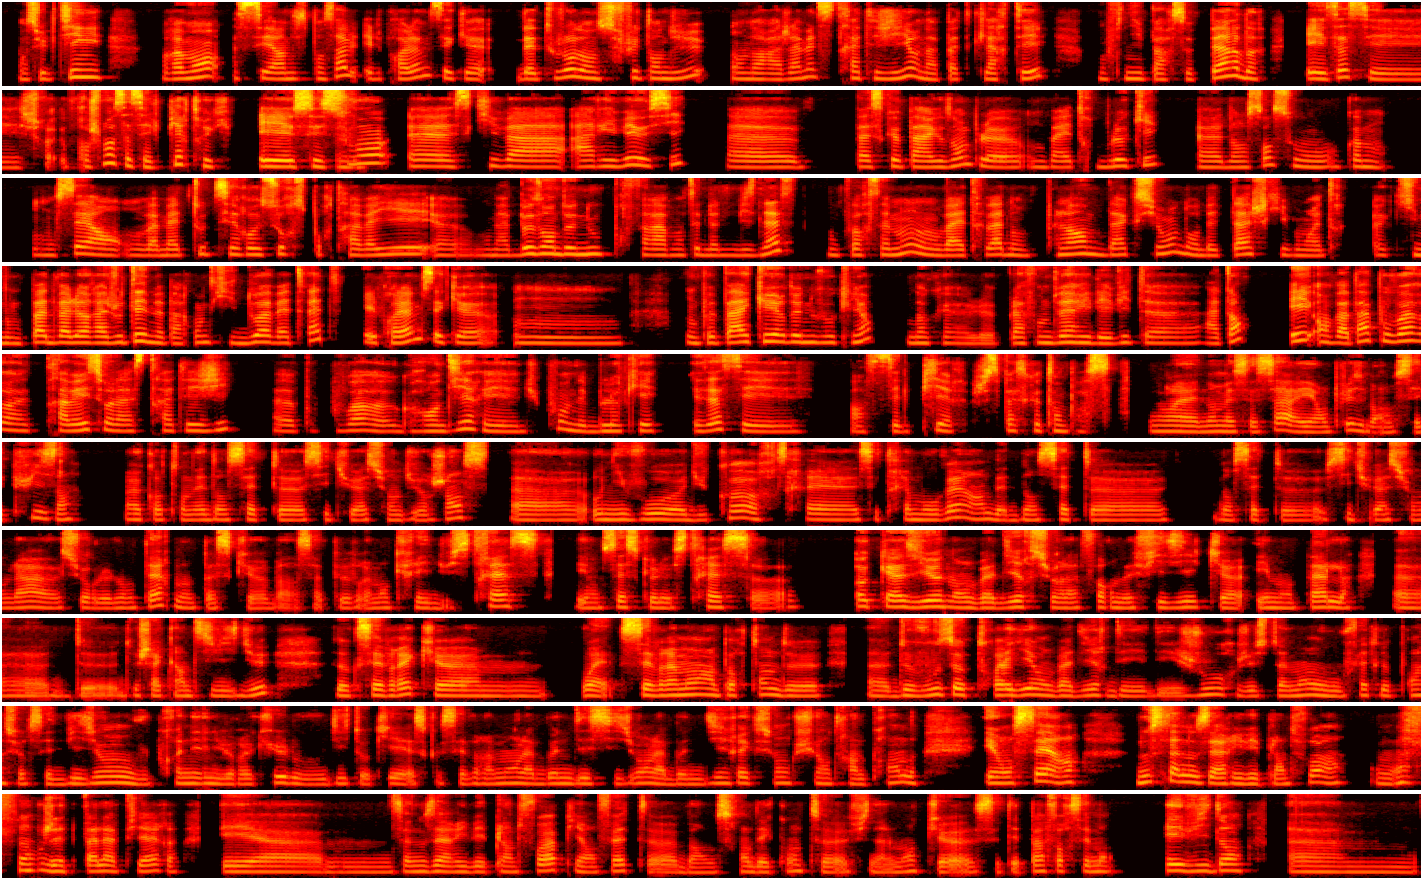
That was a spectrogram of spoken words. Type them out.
consulting. Vraiment, c'est indispensable. Et le problème, c'est que d'être toujours dans ce flux tendu, on n'aura jamais de stratégie, on n'a pas de clarté, on finit par se perdre. Et ça, c'est franchement, ça, c'est le pire truc. Et c'est mmh. souvent ce qui va arriver aussi. parce que par exemple, on va être bloqué dans le sens où, comme on sait, hein, on va mettre toutes ces ressources pour travailler, euh, on a besoin de nous pour faire avancer notre business. Donc forcément, on va être là dans plein d'actions, dans des tâches qui vont être, euh, qui n'ont pas de valeur ajoutée, mais par contre qui doivent être faites. Et le problème, c'est que on ne peut pas accueillir de nouveaux clients, donc euh, le plafond de verre il est vite atteint, et on va pas pouvoir travailler sur la stratégie pour pouvoir grandir, et du coup on est bloqué. Et ça c'est c'est le pire. Je sais pas ce que tu en penses. Ouais, non, mais c'est ça. Et en plus, bah, on s'épuise. Hein. Euh, quand on est dans cette euh, situation d'urgence. Euh, au niveau du corps, c'est très mauvais hein, d'être dans cette, cette situation-là sur le long terme parce que ben, ça peut vraiment créer du stress. Et on sait ce que le stress occasionne, on va dire, sur la forme physique et mentale de, de, chaque individu. Donc c'est vrai que ouais, c'est vraiment important de, euh, de vous octroyer, on va dire, des, des, jours justement où vous faites le point sur cette vision, où vous prenez du recul, où vous dites, OK, est-ce que c'est vraiment la bonne décision, la bonne direction que je suis en train de prendre? Et on sait, hein, nous, ça nous est arrivé plein de fois, hein, on ne jette pas la pierre, et euh, ça nous est arrivé plein de fois, puis en fait, euh, ben, on se rendait compte finalement que ce n'était pas forcément évident à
